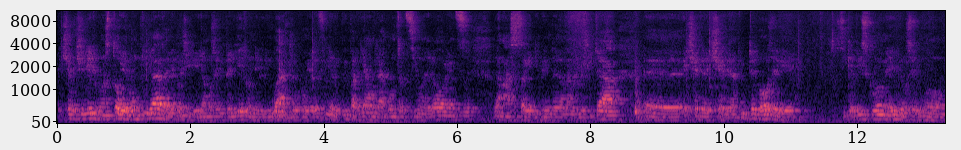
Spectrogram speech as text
e c'è dietro una storia complicata che noi ci vediamo sempre dietro nel linguaggio, poi alla fine qui parliamo della contrazione di Lorentz, la massa che dipende dalla velocità, eh, eccetera, eccetera, tutte cose che si capiscono meglio se uno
